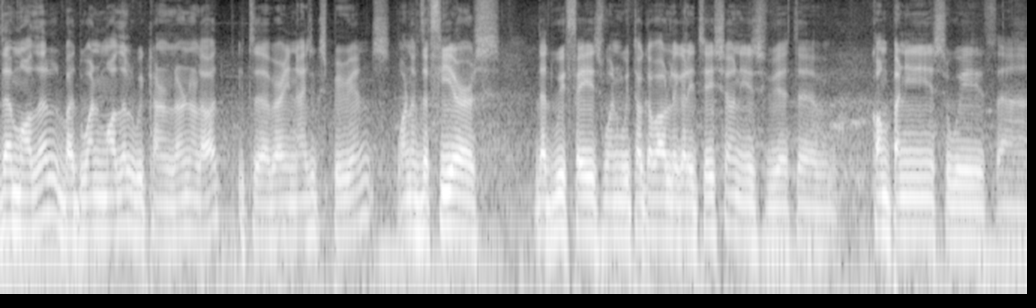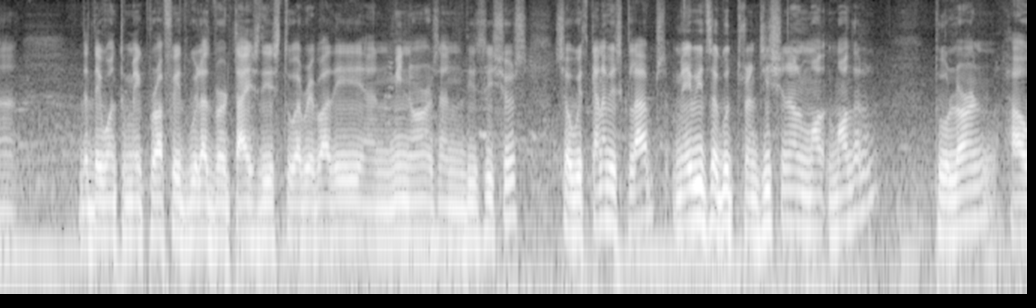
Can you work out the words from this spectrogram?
the model, but one model we can learn a lot. It's a very nice experience. One of the fears that we face when we talk about legalization is with uh, companies with uh, that they want to make profit will advertise this to everybody and minors and these issues. So with cannabis clubs, maybe it's a good transitional mo model to learn how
